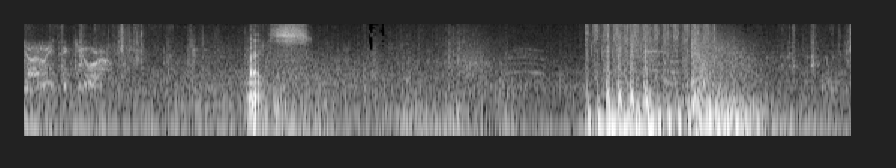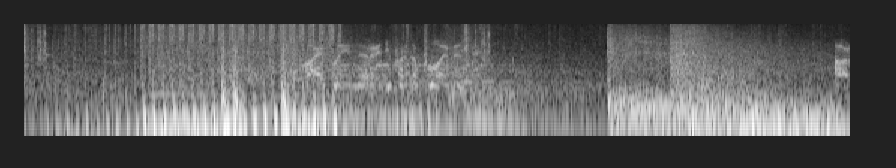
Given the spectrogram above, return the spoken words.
Charlie secure. Nice. Spy plane ready for deployment. Our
